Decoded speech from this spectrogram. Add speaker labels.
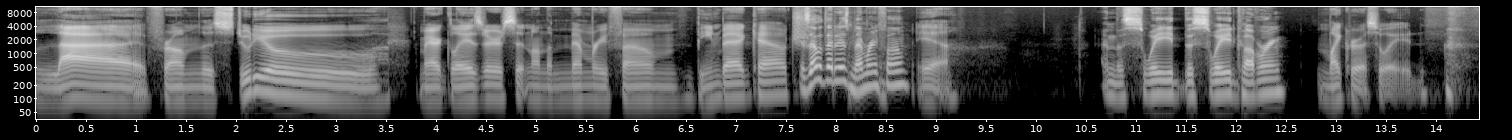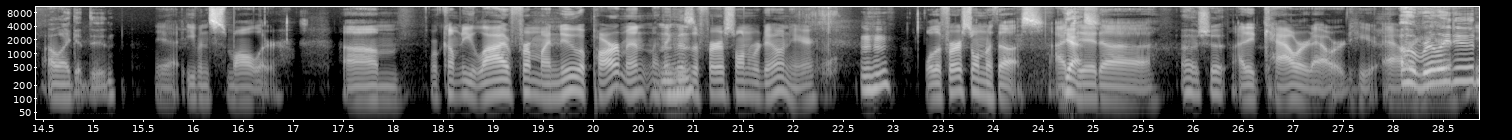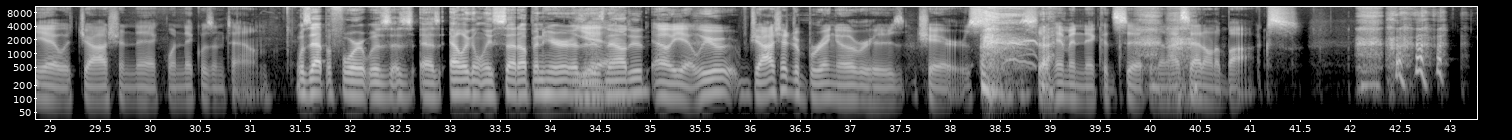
Speaker 1: Live from the studio. Merrick Glazer sitting on the memory foam beanbag couch.
Speaker 2: Is that what that is? Memory foam
Speaker 1: yeah.
Speaker 2: and the suede, the suede covering.
Speaker 1: Micro suede.
Speaker 2: I like it, dude.
Speaker 1: Yeah, even smaller. Um, we're coming to you live from my new apartment. I think this is the first one we're doing here.
Speaker 2: Mm-hmm.
Speaker 1: Well, the first one with us. I
Speaker 2: Yes.
Speaker 1: did uh
Speaker 2: Oh shit.
Speaker 1: I did Coward Hour here. Hour
Speaker 2: Oh, really,
Speaker 1: here.
Speaker 2: dude?
Speaker 1: Yeah, with Josh and Nick when Nick was in town.
Speaker 2: Was that before it was as as elegantly set up in here as it is now, dude?
Speaker 1: Oh yeah, we were. Josh had to bring over his chairs so him and Nick could sit, and then I sat on a box.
